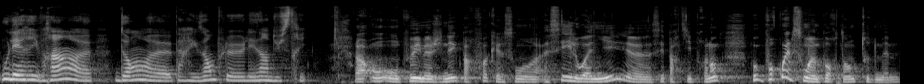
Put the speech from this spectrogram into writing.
ou les riverains dans, par exemple, les industries. Alors, on, peut imaginer parfois qu'elles sont assez éloignées, ces parties prenantes. Pour- Pourquoi elles sont importantes tout de même?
